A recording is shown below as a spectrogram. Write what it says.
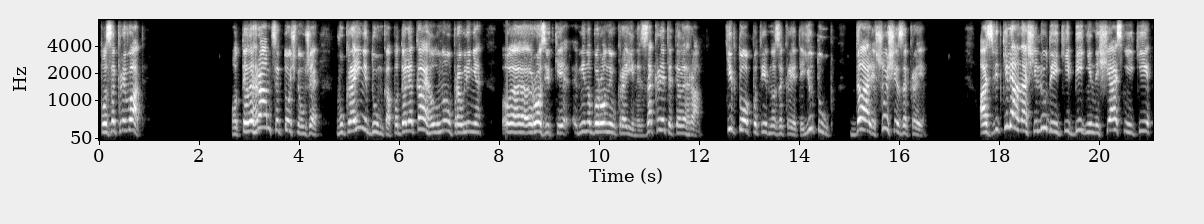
позакривати. От Телеграм це точно вже в Україні думка Подоляка і головного управління розвідки Міноборони України. Закрити Телеграм. Тікток потрібно закрити, Ютуб. Далі, що ще закриємо? А звідкиля наші люди, які бідні, нещасні, які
